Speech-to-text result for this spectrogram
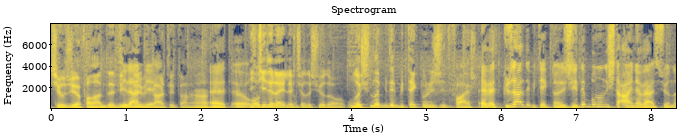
çözüyor falan dedikleri Filan bir diye. tartıydı. Aha. Evet, e, o- 2 lirayla çalışıyordu o. Ulaşılabilir bir teknolojiydi Fahir. Evet güzel de bir teknolojiydi. Bunun işte ayna versiyonu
